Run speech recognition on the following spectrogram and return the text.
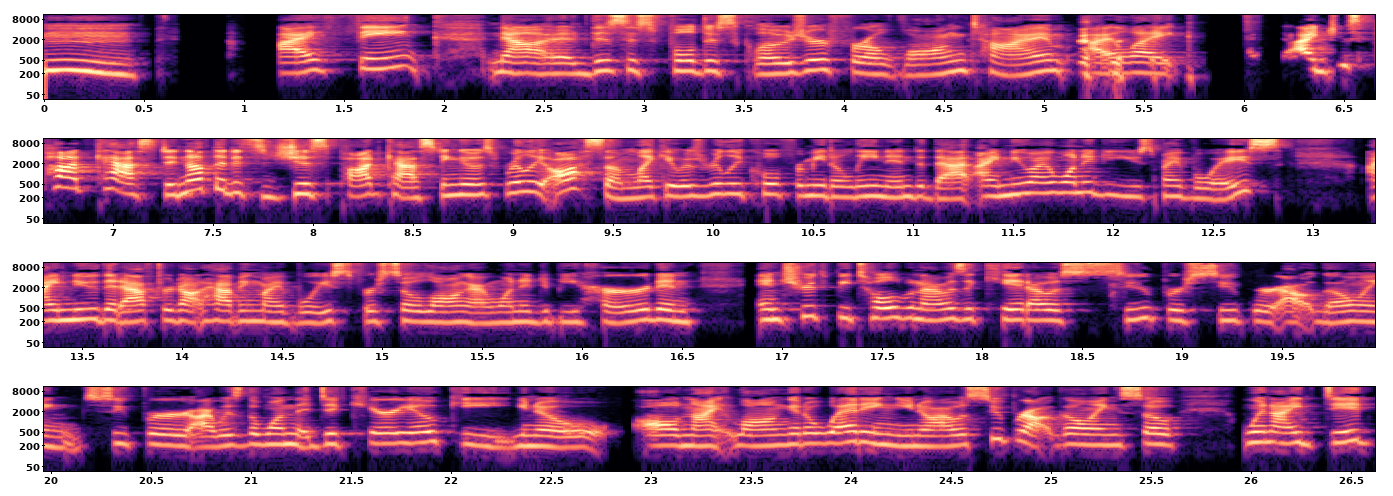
Mm, I think now this is full disclosure for a long time. I like I just podcasted. Not that it's just podcasting. It was really awesome. Like it was really cool for me to lean into that. I knew I wanted to use my voice. I knew that after not having my voice for so long, I wanted to be heard. And and truth be told, when I was a kid, I was super, super outgoing, super, I was the one that did karaoke, you know, all night long at a wedding. You know, I was super outgoing. So when I did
